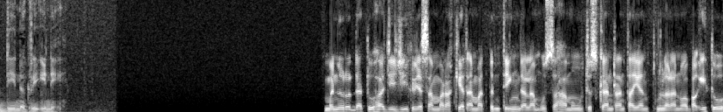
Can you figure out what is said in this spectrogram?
di negeri ini. Menurut Datu Hajiji, kerjasama rakyat amat penting dalam usaha memutuskan rantaian penularan wabak itu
